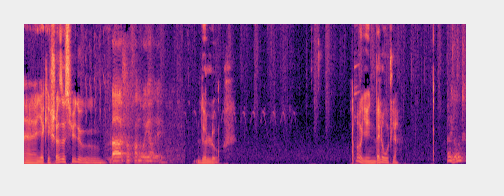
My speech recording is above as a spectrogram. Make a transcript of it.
Euh, Il y a quelque chose au sud ou? Bah, je suis en train de regarder. de l'eau Oh, il y a une belle route là. Ah, une autre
